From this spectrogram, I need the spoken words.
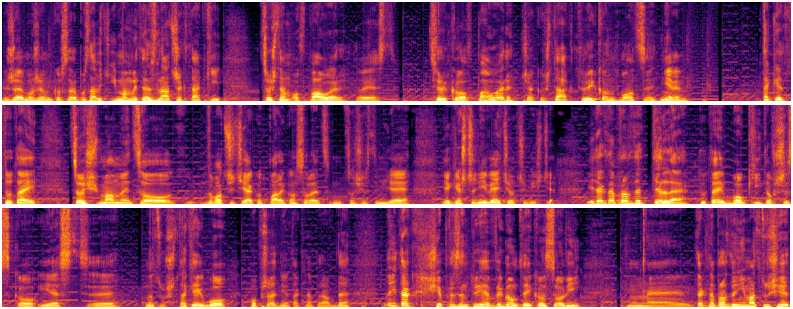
że możemy konsolę postawić i mamy ten znaczek taki, coś tam of power to jest. Circle of Power, czy jakoś tak, trójkąt mocy, nie wiem. Takie tutaj coś mamy, co zobaczycie jak odpalę konsolę, co się z tym dzieje, jak jeszcze nie wiecie oczywiście. I tak naprawdę tyle. Tutaj boki to wszystko jest, e, no cóż, tak jak było poprzednio tak naprawdę. No i tak się prezentuje wygląd tej konsoli. Mm, e, Tak naprawdę nie ma tu się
